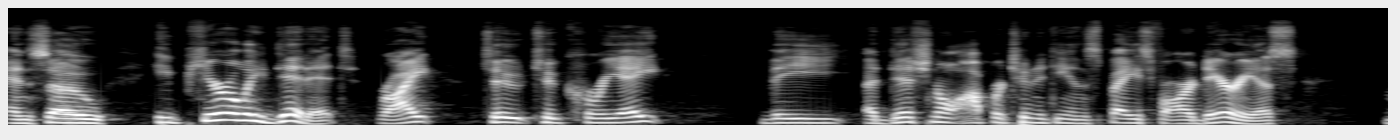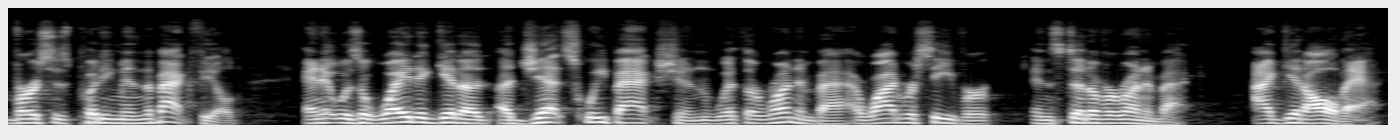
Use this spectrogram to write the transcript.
And so he purely did it, right, to to create the additional opportunity in space for Ardarius versus putting him in the backfield. And it was a way to get a, a jet sweep action with a running back, a wide receiver instead of a running back. I get all that.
